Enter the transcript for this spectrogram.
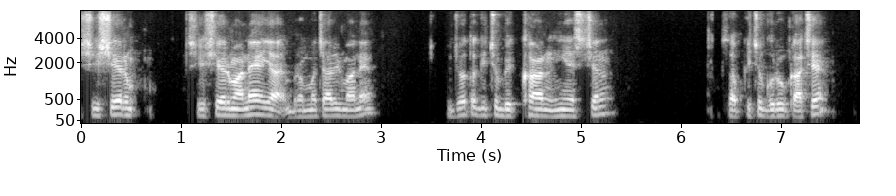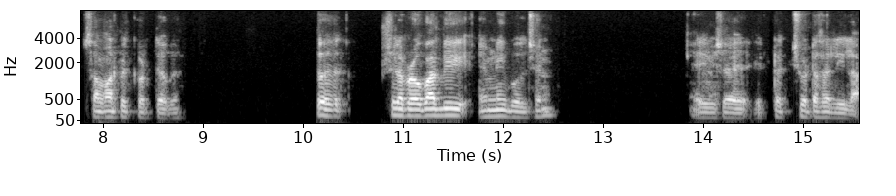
শিষ্যের শিষ্যের মানে ব্রহ্মচারীর মানে যত কিছু ভিক্ষা নিয়ে এসছেন, সবকিছু গুরুর কাছে সমর্পিত করতে হবে। তো শিলা প্রভুপাদ বি এমনি বলছেন, এই বিষয়ে একটা ছোট সা লীলা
